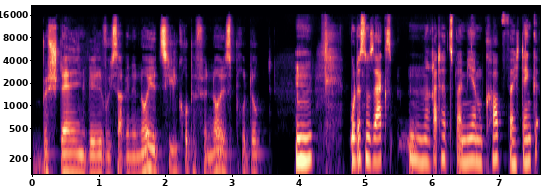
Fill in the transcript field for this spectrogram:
bestellen will, wo ich sage, eine neue Zielgruppe für ein neues Produkt. Mhm. Wo du es nur sagst, rattert es bei mir im Kopf, weil ich denke,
